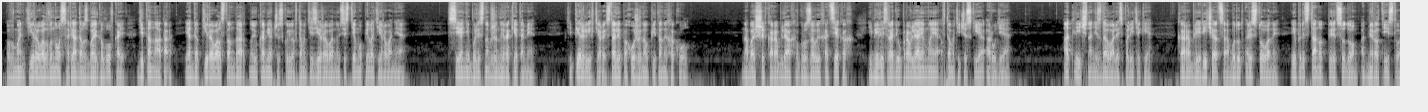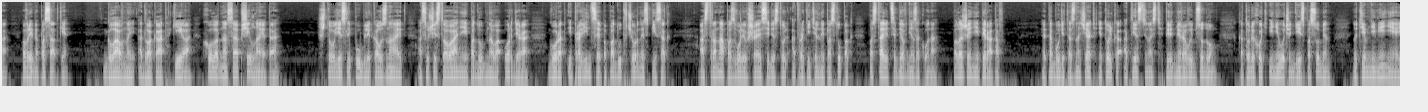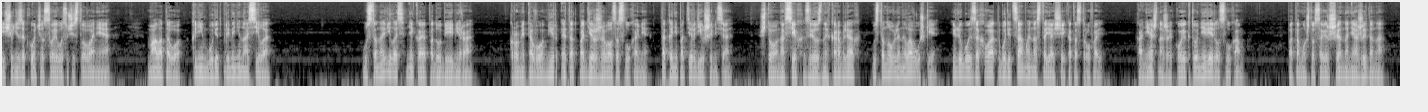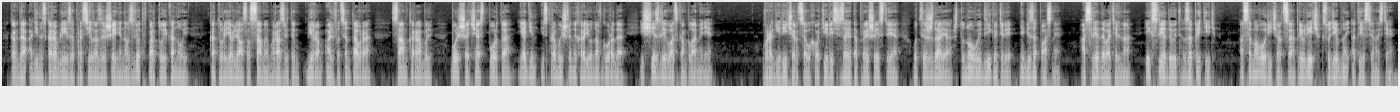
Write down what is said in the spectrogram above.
вмонтировал в нос рядом с боеголовкой детонатор и адаптировал стандартную коммерческую автоматизированную систему пилотирования. Все они были снабжены ракетами. Теперь лихтеры стали похожи на упитанных акул. На больших кораблях в грузовых отсеках имелись радиоуправляемые автоматические орудия. Отлично не сдавались политики. Корабли Ричардса будут арестованы и предстанут перед судом Адмиралтейства во время посадки. Главный адвокат Киа холодно сообщил на это, что если публика узнает о существовании подобного ордера, город и провинция попадут в черный список, а страна, позволившая себе столь отвратительный поступок, поставит себя вне закона, положение пиратов. Это будет означать не только ответственность перед мировым судом, который хоть и не очень дееспособен, но тем не менее еще не закончил своего существования. Мало того, к ним будет применена сила. Установилось некое подобие мира. Кроме того, мир этот поддерживался слухами, так и не подтвердившимися, что на всех звездных кораблях установлены ловушки, и любой захват будет самой настоящей катастрофой. Конечно же, кое-кто не верил слухам, потому что совершенно неожиданно, когда один из кораблей запросил разрешение на взлет в порту Иканой, который являлся самым развитым миром Альфа-Центавра, сам корабль, большая часть порта и один из промышленных районов города исчезли в адском пламени. Враги Ричардса ухватились за это происшествие, утверждая, что новые двигатели небезопасны, а следовательно, их следует запретить, а самого Ричардса привлечь к судебной ответственности.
